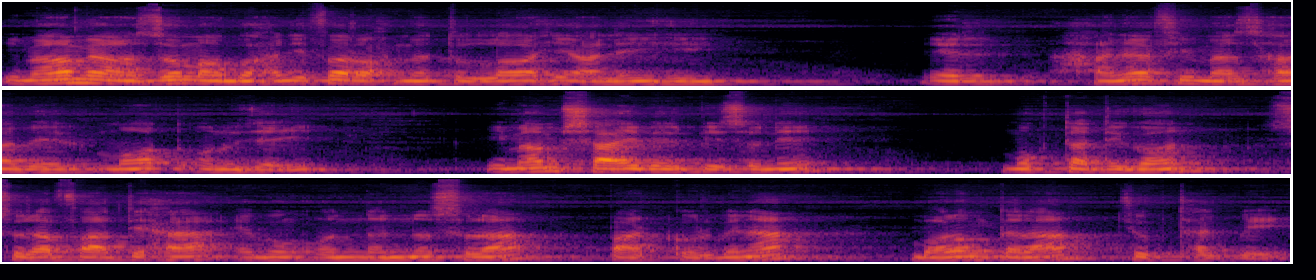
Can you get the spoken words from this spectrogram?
ইমাম আজম আবু হানিফা রহমতুল্লাহ আলিহি এর হানাফি মাজহাবের মত অনুযায়ী ইমাম সাহেবের পিছনে মুক্তাদিগণ সুরা ফাতেহা এবং অন্যান্য সুরা পাঠ করবে না, বরং তারা চুপ থাকবে।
